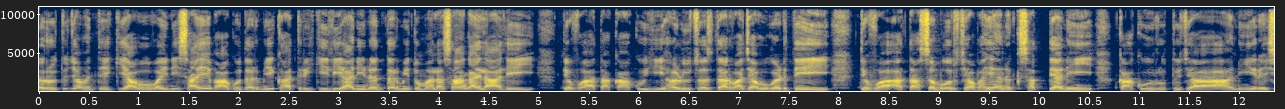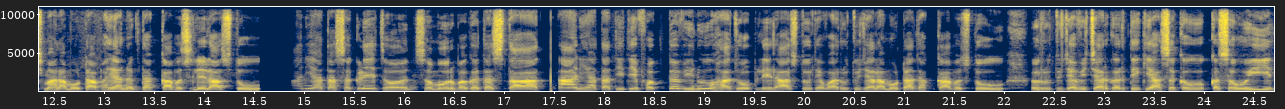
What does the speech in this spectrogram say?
ऋतुजा म्हणते की अहो वहिनी साहेब अगोदर मी खात्री केली आणि नंतर मी तुम्हाला सांगा सांगायला आले. तेव्हा आता काकू ही हळूचच दरवाजा उघडते. तेव्हा आता समोरच्या भयानक सत्याने काकू ऋतुजा आणि रेश्माला मोठा भयानक धक्का बसलेला असतो. आणि आता सगळेजण समोर बघत असतात. आणि आता तिथे फक्त विनू हा झोपलेला असतो तेव्हा ऋतुजाला मोठा धक्का बसतो. ऋतुजा विचार करते की असं क कसं होईल?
